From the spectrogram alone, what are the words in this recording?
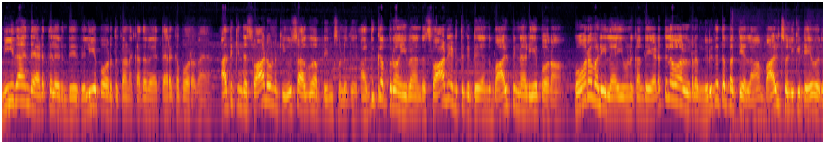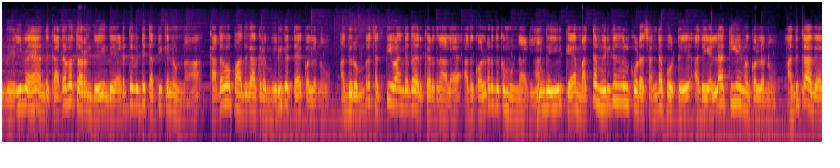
நீ தான் இந்த இடத்துல இருந்து வெளியே போறதுக்கான கதவை திறக்க போறவன். அதுக்கு இந்த ஸ்வாட் உனக்கு யூஸ் ஆகும் அப்படின்னு சொல்லுது. அதுக்கப்புறம் இவன் அந்த ஸ்வாட் எடுத்துக்கிட்டு அந்த பால் பின்னாடியே போறான். போற வழியில இவனுக்கு அந்த இடத்துல வாழ்ற மிருகத்தை பத்தி எல்லாம் பால் சொல்லிக்கிட்டே வருது. இவன் அந்த கதவை திறந்து இந்த இடத்த விட்டு தப்பிக்கணும்னா கதவை பாதுகாக்கிற மிருகத்தை கொல்லணும். அது ரொம்ப சக்தி வாய்ந்ததா இருக்கிறதுனால அதை கொல்றதுக்கு முன்னாடி அங்க இருக்க மத்த மிருகங்கள் கூட சண்டை போட்டு அது எல்லாத்தையும் இவன் கொல்லணும். அதுக்காக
